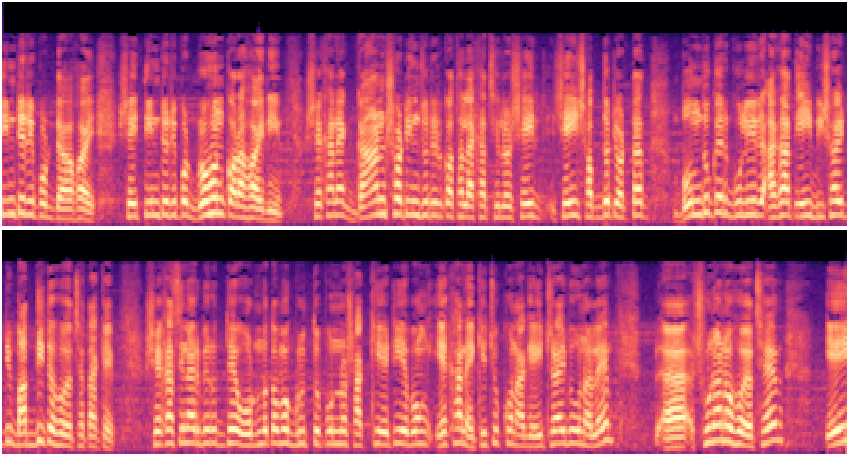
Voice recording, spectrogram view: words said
তিনটে রিপোর্ট দেওয়া হয়। সেই তিনটি রিপোর্ট গ্রহণ করা হয়নি। সেখানে গান শট ইঞ্জুরির কথা লেখা ছিল। সেই সেই শব্দটি অর্থাৎ বন্দুকের গুলির আঘাত এই বিষয়টি বাদ দিতে হয়েছে তাকে। শেখ হাসিনার বিরুদ্ধে অন্যতম গুরুত্বপূর্ণ সাক্ষী এটি এবং এখানে কিছুক্ষণ আগে এই ট্রাইব্যুনালে শুনানো হয়েছে এই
